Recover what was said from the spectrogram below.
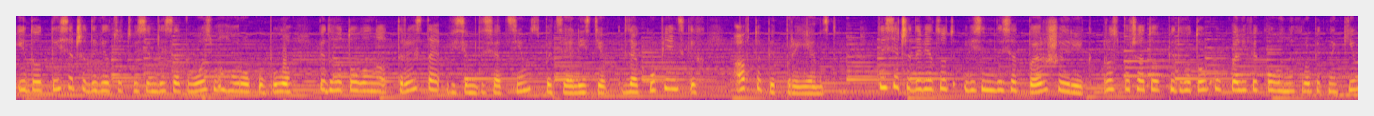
і до 1988 року було підготовлено 387 спеціалістів для куп'янських автопідприємств. 1981 рік розпочато підготовку кваліфікованих робітників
